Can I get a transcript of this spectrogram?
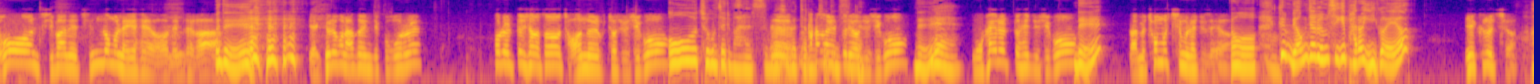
어온 집안에 진동을 내게 해요 냄새가. 네. 예 그러고 나서 이제 그거를 포를 뜨셔서 전을 붙여주시고. 오 조금 전에 말씀하신 네, 것처럼 탕을 끓여주시고. 네. 네. 뭐 회를 또 해주시고. 네. 그다음에 초무침을 해주세요. 어 그럼 명절 음식이 바로 이거예요? 예, 그렇죠. 아,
